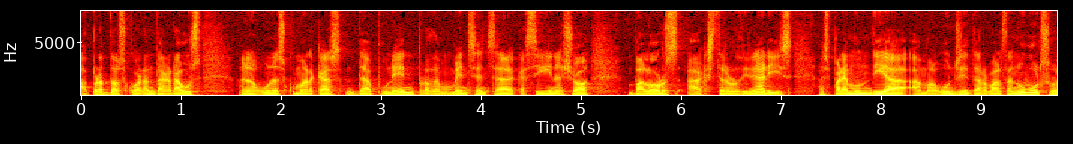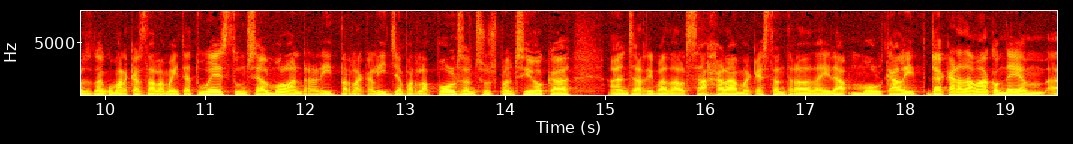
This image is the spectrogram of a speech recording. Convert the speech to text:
a prop dels 40 graus en algunes comarques de Ponent, però de moment sense que siguin això valors extraordinaris. Esperem un dia amb alguns intervals de núvols, sobretot en comarques de la meitat oest, un cel molt enrarit per la calitja, per la pols en suspensió que ens arriba del Sàhara amb aquesta entrada d'aire molt càlid. De cara a demà, com dèiem, eh,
